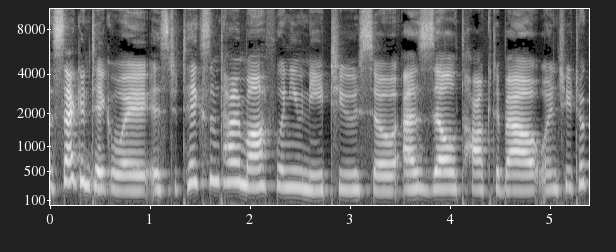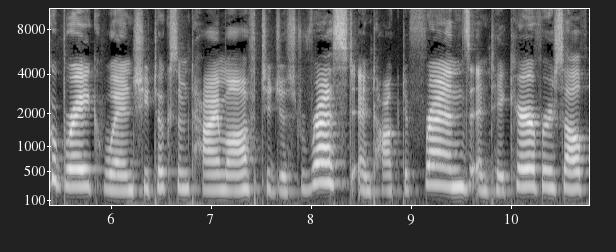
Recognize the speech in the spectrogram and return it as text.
The second takeaway is to take some time off when you need to. So, as Zelle talked about, when she took a break, when she took some time off to just rest and talk to friends and take care of herself,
